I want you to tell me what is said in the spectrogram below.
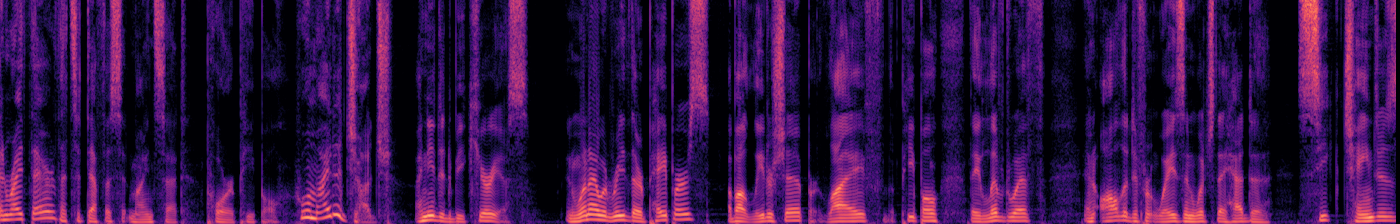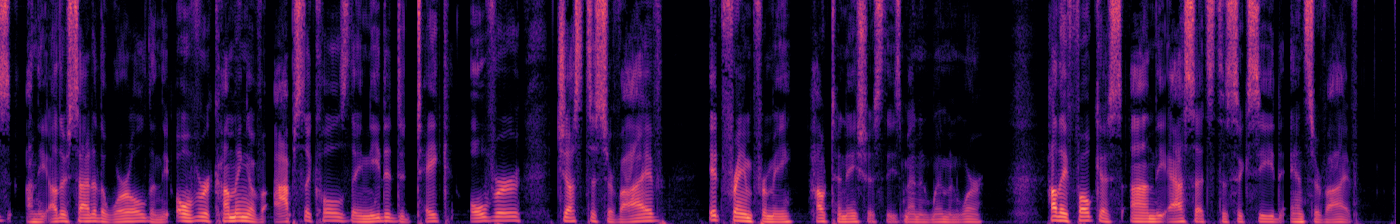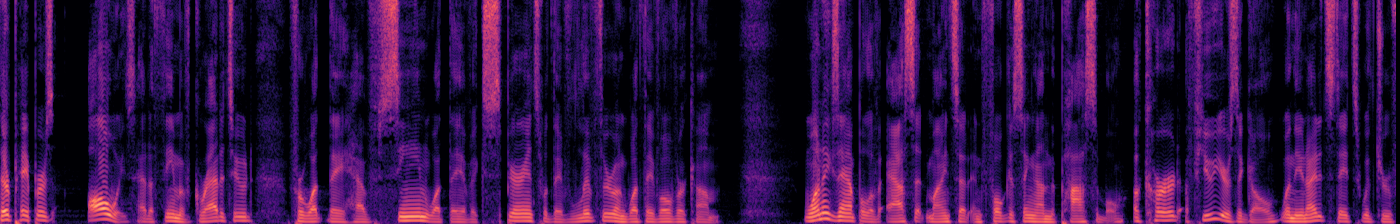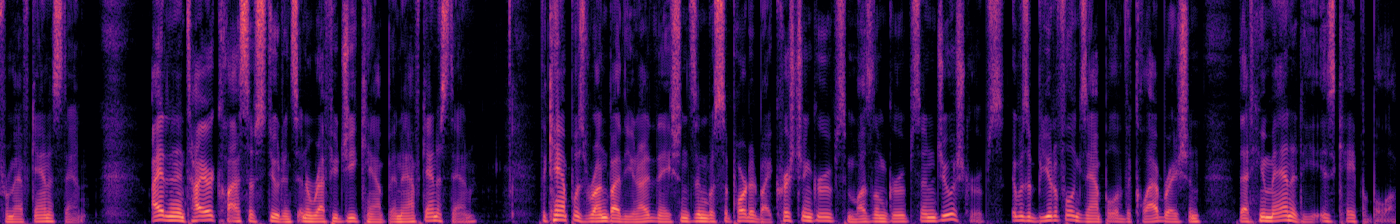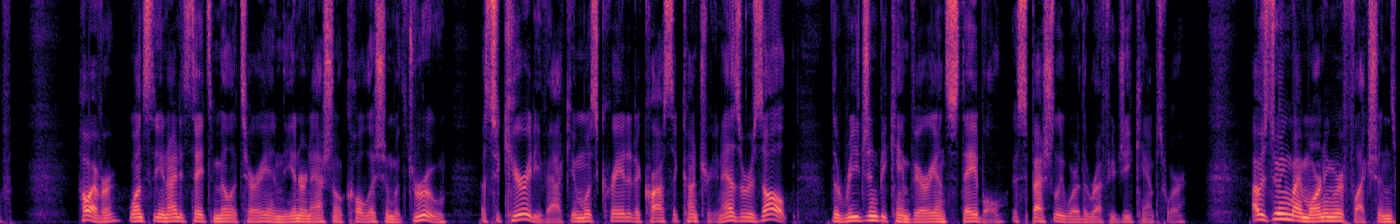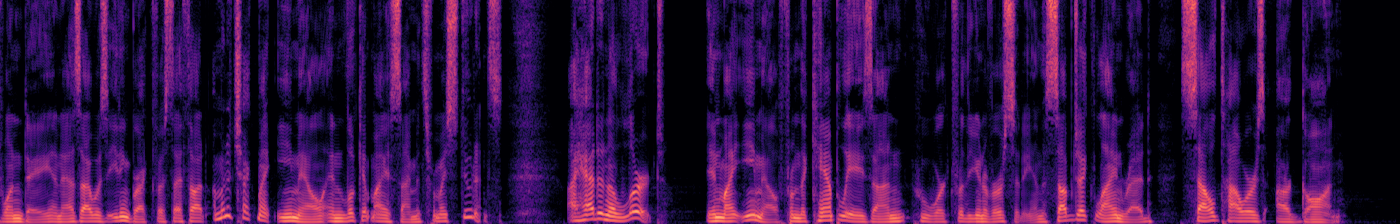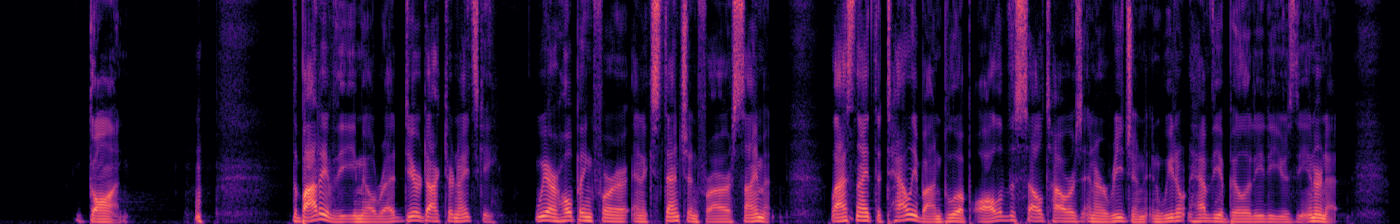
And right there, that's a deficit mindset. Poor people. Who am I to judge? I needed to be curious. And when I would read their papers about leadership or life, the people they lived with, and all the different ways in which they had to seek changes on the other side of the world and the overcoming of obstacles they needed to take over just to survive, it framed for me how tenacious these men and women were, how they focus on the assets to succeed and survive. Their papers always had a theme of gratitude for what they have seen, what they have experienced, what they've lived through, and what they've overcome. One example of asset mindset and focusing on the possible occurred a few years ago when the United States withdrew from Afghanistan. I had an entire class of students in a refugee camp in Afghanistan. The camp was run by the United Nations and was supported by Christian groups, Muslim groups, and Jewish groups. It was a beautiful example of the collaboration that humanity is capable of. However, once the United States military and the international coalition withdrew, a security vacuum was created across the country, and as a result, the region became very unstable, especially where the refugee camps were. I was doing my morning reflections one day, and as I was eating breakfast, I thought, I'm going to check my email and look at my assignments for my students. I had an alert in my email from the camp liaison who worked for the university, and the subject line read, Cell towers are gone. Gone. the body of the email read, Dear Dr. Neitzke, we are hoping for an extension for our assignment. Last night, the Taliban blew up all of the cell towers in our region, and we don't have the ability to use the internet.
